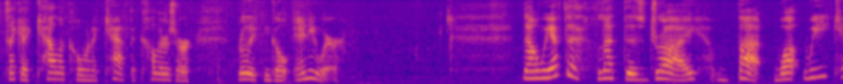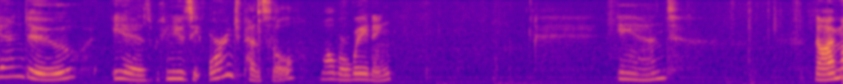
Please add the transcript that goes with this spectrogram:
it's like a calico and a cat the colors are really can go anywhere now we have to let this dry but what we can do is we can use the orange pencil while we're waiting and now I'm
